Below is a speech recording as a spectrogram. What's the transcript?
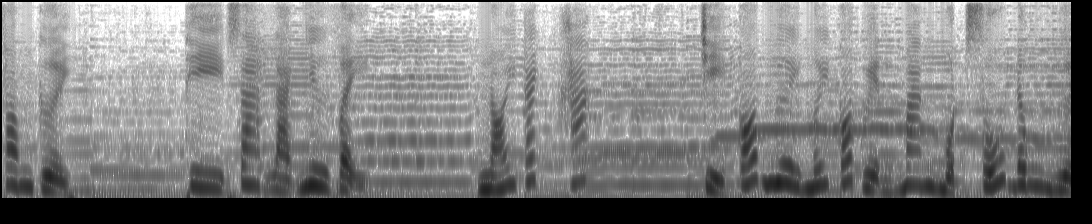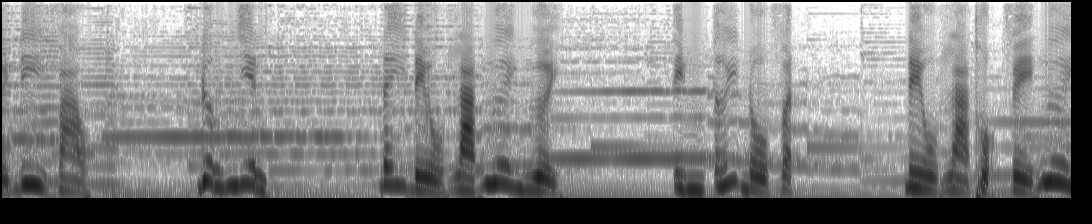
phong cười. Thì ra là như vậy. Nói cách khác chỉ có ngươi mới có quyền mang một số đông người đi vào. Đương nhiên, Đây đều là ngươi người. Tìm tới đồ vật, Đều là thuộc về ngươi.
